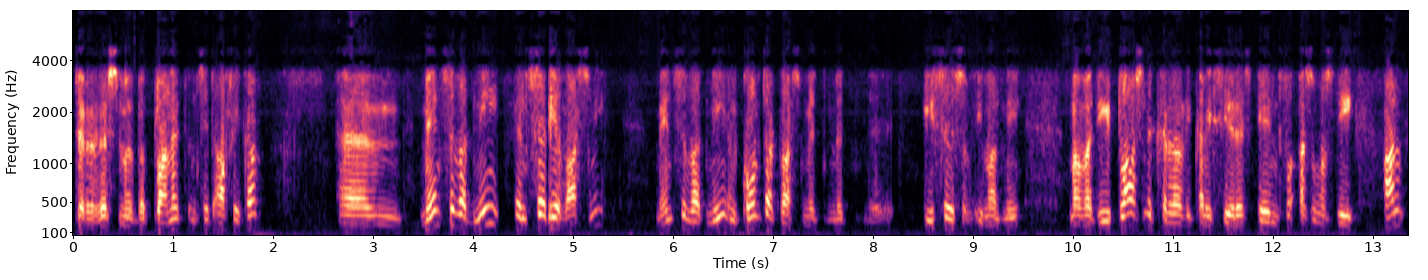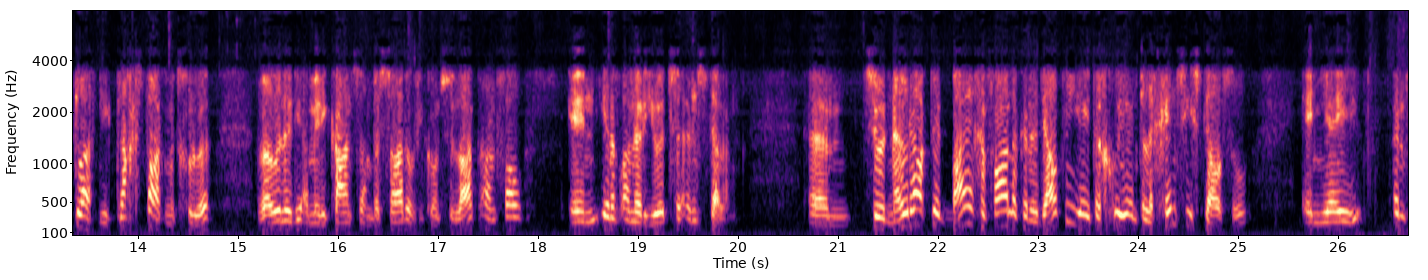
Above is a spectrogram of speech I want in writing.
terrorisme beplan het in Suid-Afrika. Ehm um, mense wat nie in Sirië was nie, mense wat nie in kontak was met met uh, ISIS of iemand nie, maar wat hier plaaslik geradikaliseer is en as ons die aanklag, die klagstaat moet glo, wou hulle die Amerikaanse ambassade of die konsulaat aanval en een of ander Joodse instelling. Ehm um, so nou raak dit baie gevaarliker. Dit help nie jy het 'n goeie intelligensiestelsel en jy in,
